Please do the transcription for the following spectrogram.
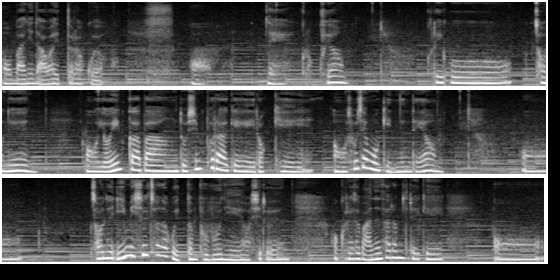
어, 많이 나와 있더라고요. 어, 네 그렇고요. 그리고 저는 어, 여행 가방도 심플하게 이렇게 어, 소제목이 있는데요. 어, 저는 이미 실천하고 있던 부분이에요, 실은. 어, 그래서 많은 사람들에게 어,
